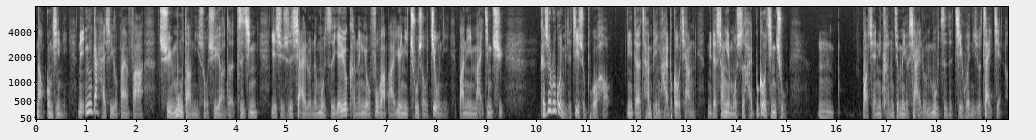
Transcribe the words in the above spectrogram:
那我恭喜你，你应该还是有办法去募到你所需要的资金。也许是下一轮的募资，也有可能有富爸爸愿意出手救你，把你买进去。可是，如果你的技术不够好，你的产品还不够强，你的商业模式还不够清楚，嗯，抱歉，你可能就没有下一轮募资的机会，你就再见了。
